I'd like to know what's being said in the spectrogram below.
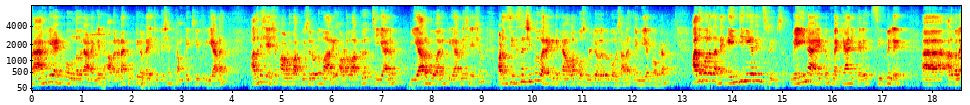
ഫാമിലി ആയിട്ട് പോകുന്നവരാണെങ്കിൽ അവരുടെ കുട്ടികളുടെ എഡ്യൂക്കേഷൻ കംപ്ലീറ്റ്ലി ഫ്രീ ആണ്. അതിനുശേഷം അവിടെ വർക്ക് വിസയിലോട്ട് മാറി അവിടെ വർക്ക് ചെയ്യാനും പി ആർ പോകാനും പി ആറിന് ശേഷം അവിടുത്തെ സിറ്റിസൺഷിപ്പ് വരെ എടുക്കാനുള്ള പോസിബിലിറ്റി ഉള്ള ഒരു കോഴ്സാണ് എം ബി എ പ്രോഗ്രാം അതുപോലെ തന്നെ എഞ്ചിനീയറിംഗ് സ്ട്രീംസ് മെയിനായിട്ടും മെക്കാനിക്കൽ സിവിൽ അതുപോലെ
